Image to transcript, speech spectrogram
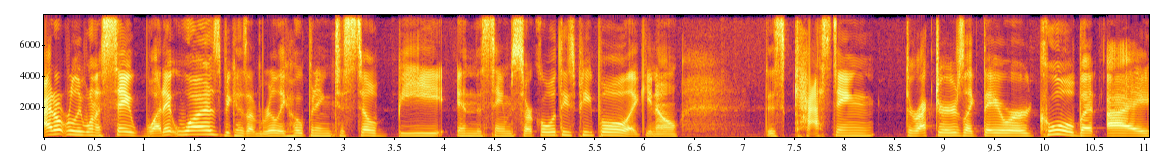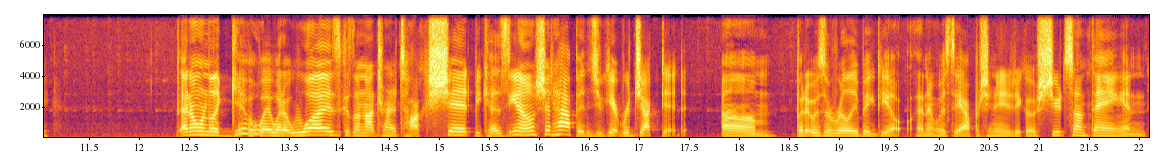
I don't really want to say what it was because I'm really hoping to still be in the same circle with these people. Like, you know, this casting directors, like they were cool, but I I don't want to like give away what it was because I'm not trying to talk shit because, you know, shit happens. You get rejected. Um, but it was a really big deal and it was the opportunity to go shoot something and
